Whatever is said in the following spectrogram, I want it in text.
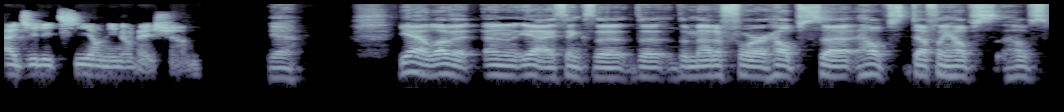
agility, and innovation. Yeah. Yeah, I love it, and yeah, I think the the the metaphor helps uh, helps definitely helps helps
